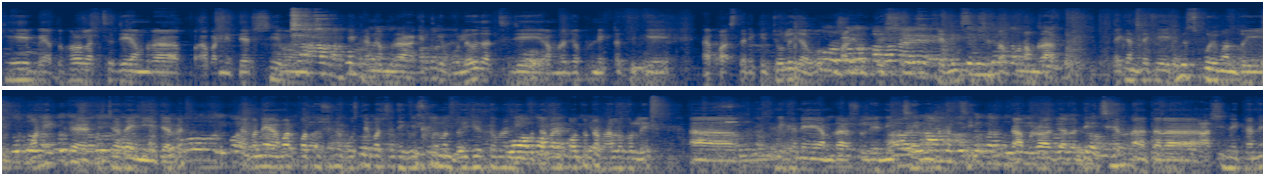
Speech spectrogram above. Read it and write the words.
খেয়ে এত ভালো লাগছে যে আমরা আবার নিতে আসছি এবং এখানে আমরা আগে থেকে বলেও যাচ্ছি যে আমরা যখন একটা থেকে পাঁচ তারিখে চলে যাব, বাড়ির উদ্দেশ্যে ট্রেনিং শেষে তখন আমরা এখান থেকে হিউজ পরিমাণ দই, অনেক টিচাররাই নিয়ে যাবেন। মানে আমার কথা শুনে বুঝতে পারছি যে হিউজ পরিমাণ দই যেহেতু আমরা নিব তার মানে কতটা ভালো হলে এখানে আমরা আসলে নিচ্ছি এবং খাচ্ছি। আপনারা যারা দেখছেন তারা আসেন এখানে,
